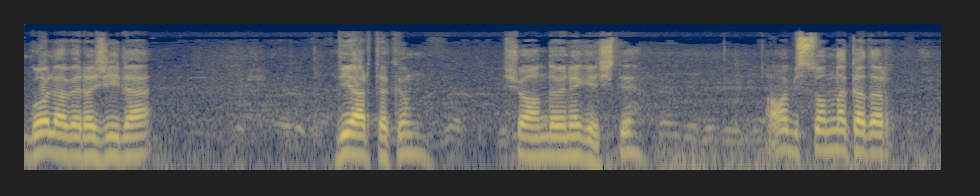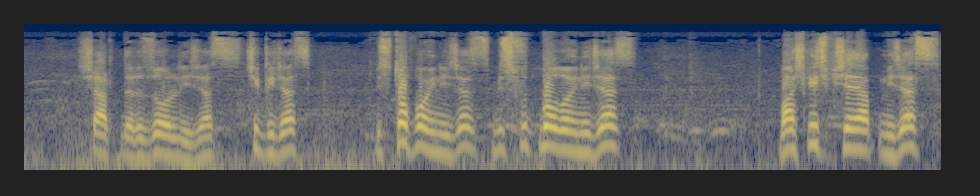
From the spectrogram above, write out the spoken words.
gol averajıyla diğer takım şu anda öne geçti. Ama biz sonuna kadar şartları zorlayacağız. Çıkacağız. Biz top oynayacağız. Biz futbol oynayacağız. Başka hiçbir şey yapmayacağız.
